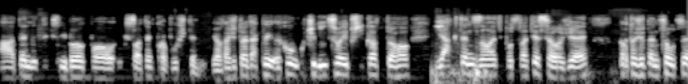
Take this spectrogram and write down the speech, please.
a ten dotyčný byl po x letech propuštěn. Jo, takže to je takový jako učebnicový příklad toho, jak ten znalec v podstatě selže, protože ten soudce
